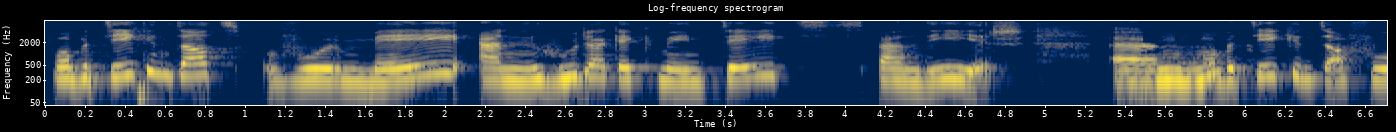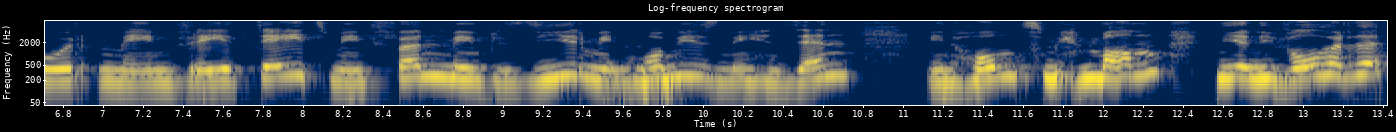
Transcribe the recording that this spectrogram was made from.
wat betekent dat voor mij en hoe dat ik mijn tijd spendeer? Mm -hmm. Wat betekent dat voor mijn vrije tijd, mijn fun, mijn plezier, mijn hobby's, mijn gezin, mijn hond, mijn man, niet in die volgorde,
